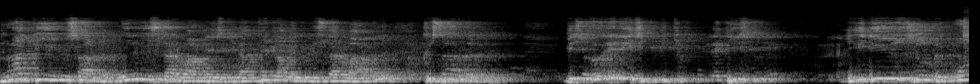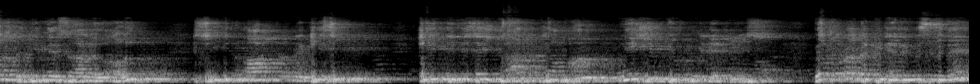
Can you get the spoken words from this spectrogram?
radyoyu kısardık. Minibüsler vardı eskiden, feka minibüsler vardı. Kısardık. Biz öyle değişik bir Türk milletiyiz ki 700 yıllık oradaki mezarlığı alıp sinir ağaçlarını kesip kendimize yat yapan neşip Türk milletiyiz. Ve oradakilerin üstüne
